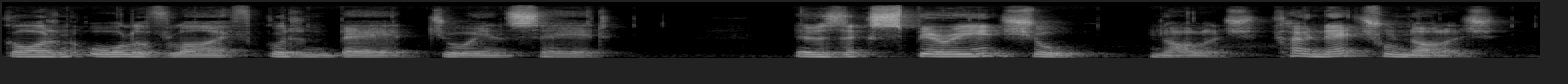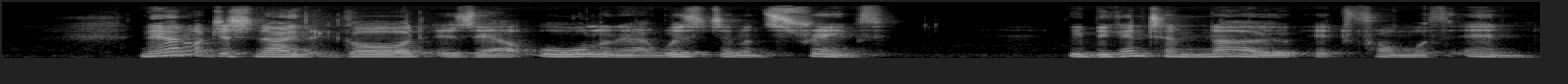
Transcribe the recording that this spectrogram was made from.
God in all of life, good and bad, joy and sad. It is experiential knowledge, co natural knowledge. Now, not just knowing that God is our all and our wisdom and strength, we begin to know it from within.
